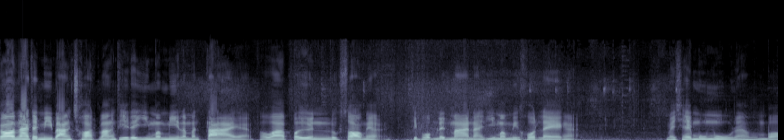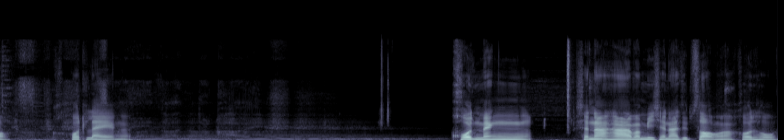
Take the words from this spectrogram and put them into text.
ก็น่าจะมีบางช็อตมั้งที่ได้ยิงมัมมี่แล้วมันตายอะ เพราะว่าปืนลูกซองเนี้ย ที่ผมเล่นมานะ ยิงมัมมี่โคตรแรงอะ ไม่ใช่หมูหมูนะ ผมบอก โคตรแรงอะ คนแม่งชนะห้ามัมมี่ชนะสิบสองอะโคตรโหด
